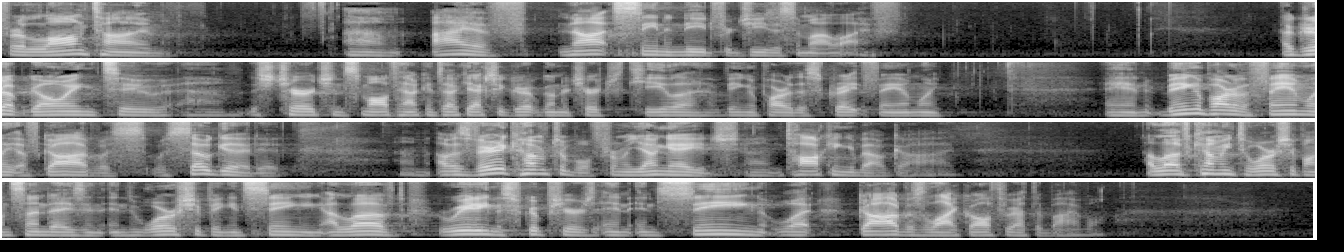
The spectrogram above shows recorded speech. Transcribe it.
for a long time, um, I have not seen a need for Jesus in my life. I grew up going to um, this church in small town Kentucky. I actually grew up going to church with Keela, being a part of this great family. And being a part of a family of God was, was so good. It, um, I was very comfortable from a young age um, talking about God. I loved coming to worship on Sundays and, and, worshiping and singing. I loved reading the scriptures and, and seeing what God was like all throughout the Bible.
